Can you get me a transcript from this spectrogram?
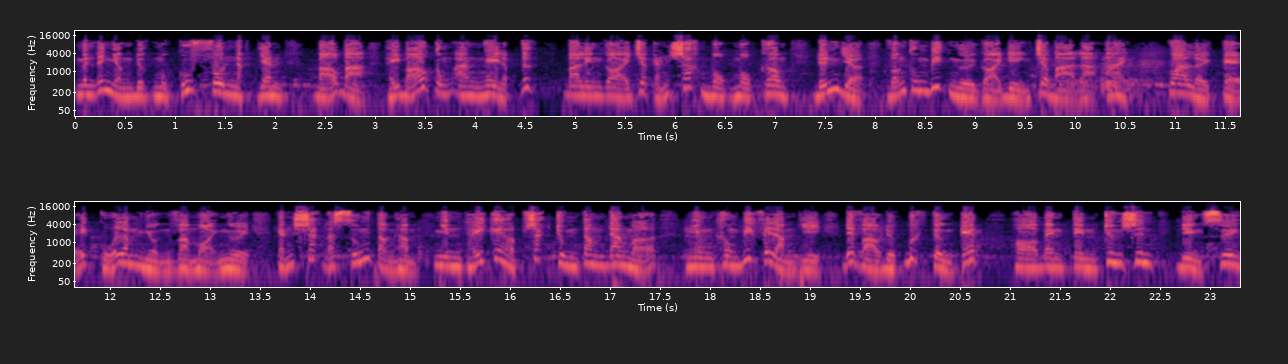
mình đã nhận được một cú phone nặc danh, bảo bà hãy báo công an ngay lập tức. Bà liền gọi cho cảnh sát 110 Đến giờ vẫn không biết người gọi điện cho bà là ai. Qua lời kể của Lâm Nhuận và mọi người Cảnh sát đã xuống tầng hầm Nhìn thấy cái hộp sắt trung tâm đang mở Nhưng không biết phải làm gì Để vào được bức tường kép. Họ bèn tìm Trương Sinh, Điền Xuyên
